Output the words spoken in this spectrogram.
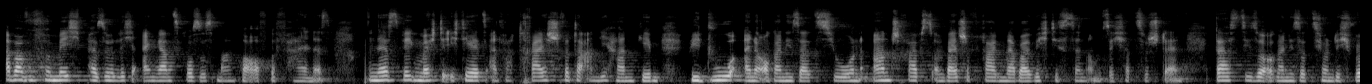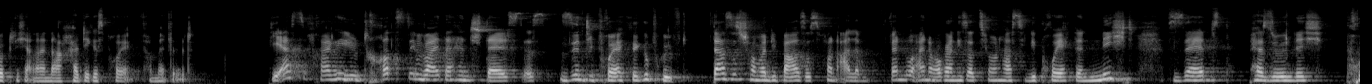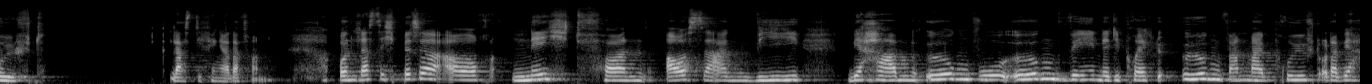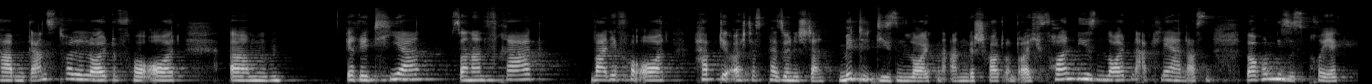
aber wo für mich persönlich ein ganz großes Manko aufgefallen ist. Und deswegen möchte ich dir jetzt einfach drei Schritte an die Hand geben, wie du eine Organisation anschreibst und welche Fragen dabei wichtig sind, um sicherzustellen, dass diese Organisation dich wirklich an ein nachhaltiges Projekt vermittelt. Die erste Frage, die du trotzdem weiterhin stellst, ist, sind die Projekte geprüft? Das ist schon mal die Basis von allem. Wenn du eine Organisation hast, die die Projekte nicht selbst persönlich prüft, lass die Finger davon. Und lass dich bitte auch nicht von Aussagen wie, wir haben irgendwo irgendwen, der die Projekte irgendwann mal prüft oder wir haben ganz tolle Leute vor Ort ähm, irritieren, sondern frag, war ihr vor Ort? Habt ihr euch das persönlich dann mit diesen Leuten angeschaut und euch von diesen Leuten erklären lassen, warum dieses Projekt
